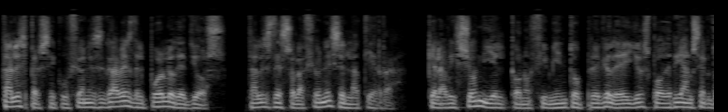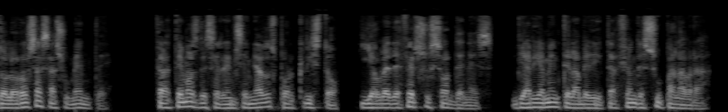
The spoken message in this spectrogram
tales persecuciones graves del pueblo de Dios, tales desolaciones en la tierra, que la visión y el conocimiento previo de ellos podrían ser dolorosas a su mente. Tratemos de ser enseñados por Cristo, y obedecer sus órdenes, diariamente la meditación de su palabra,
